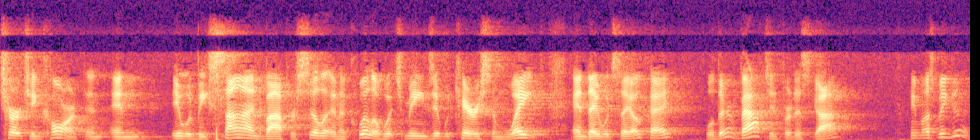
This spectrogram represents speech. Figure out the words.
church in Corinth and, and it would be signed by Priscilla and Aquila, which means it would carry some weight, and they would say, okay, well, they're vouching for this guy. He must be good.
